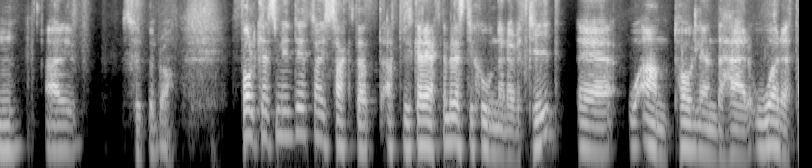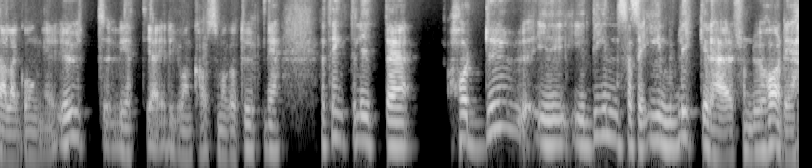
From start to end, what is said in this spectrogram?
Mm. Ja, det är superbra. Folkhälsomyndigheten har ju sagt att, att vi ska räkna med restriktioner över tid eh, och antagligen det här året alla gånger ut, vet jag, är det Johan Karlsson som har gått ut med det. Jag tänkte lite, har du i, i din så att säga, inblick i det här, som du har det,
